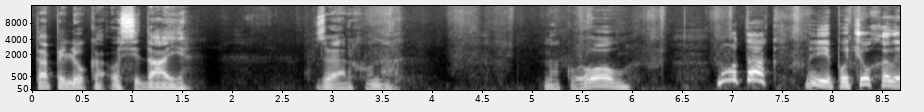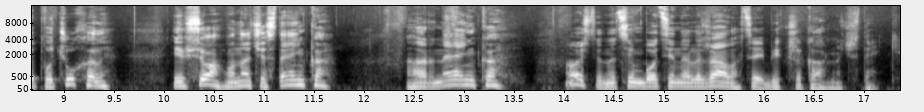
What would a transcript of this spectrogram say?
Та пилюка осідає зверху на, на корову. Ну отак. Ми її почухали, почухали. І все, вона чистенька, гарненька. Ось на цім боці не лежала, цей бік шикарно чистенький.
